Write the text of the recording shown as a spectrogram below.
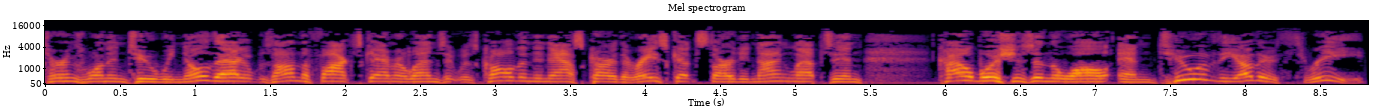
turns one and two. We know that. It was on the Fox camera lens. It was called into NASCAR. The race got started nine laps in. Kyle Busch is in the wall, and two of the other three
